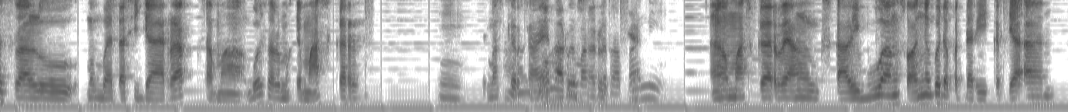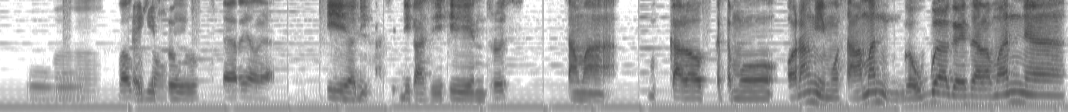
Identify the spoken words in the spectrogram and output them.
selalu membatasi jarak sama gue selalu pakai masker. Hmm. Masker Ah, kain harus- masker harus, apa ya. nih Eh, masker yang sekali buang soalnya gue dapat dari kerjaan. Oh. Hmm, bagus Kayak gitu. kayak steril ya. Iya dikasih dikasihin terus sama kalau ketemu orang nih mau salaman gak ubah gaya salamannya.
